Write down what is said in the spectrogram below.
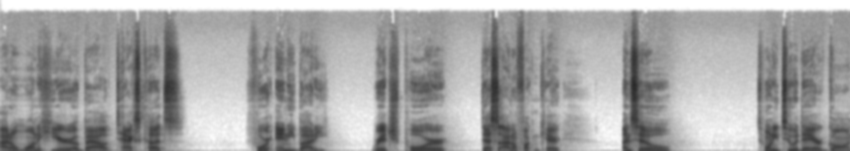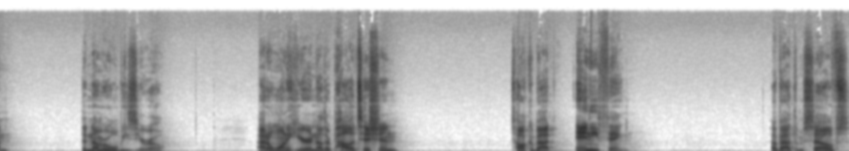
I don't want to hear about tax cuts for anybody, rich, poor, des- I don't fucking care until 22 a day are gone, the number will be zero. I don't want to hear another politician talk about anything about themselves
